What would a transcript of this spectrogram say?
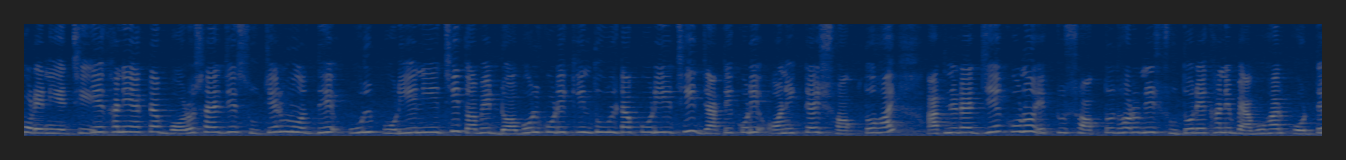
করে নিয়েছি। এখানে একটা বড় সাইজের সুচের মধ্যে উল পরিয়ে নিয়েছি, তবে ডবল করে কিন্তু উলটা পরিয়েছি, যাতে করে অনেক অনেকটাই শক্ত হয়। আপনারা যে কোনো একটু শক্ত ধরনের সুতোর এখানে ব্যবহার করতে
